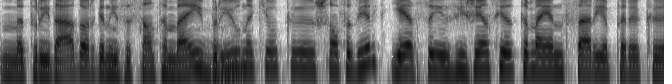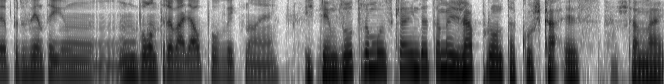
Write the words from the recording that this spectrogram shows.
maturidade, organização também e brilho naquilo que estão a fazer. E essa exigência também é necessária para que apresentem um, um bom trabalho ao público, não é? E temos outra música ainda também já pronta, com os KS também,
